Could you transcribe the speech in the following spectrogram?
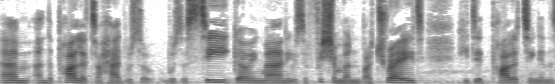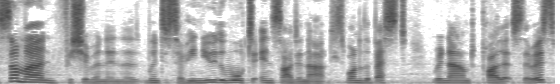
Um, and the pilot I had was a, was a sea-going man. He was a fisherman by trade. He did piloting in the summer and fisherman in the winter, so he knew the water inside and out. He's one of the best renowned pilots there is.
